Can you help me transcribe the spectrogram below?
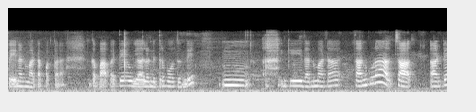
పెయిన్ అనమాట పక్కన. ఇంకా పాప అయితే ఉయ్యాలో నిద్రపోతుంది. ఇంక ఇదన్నమాట. తను కూడా చా అంటే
